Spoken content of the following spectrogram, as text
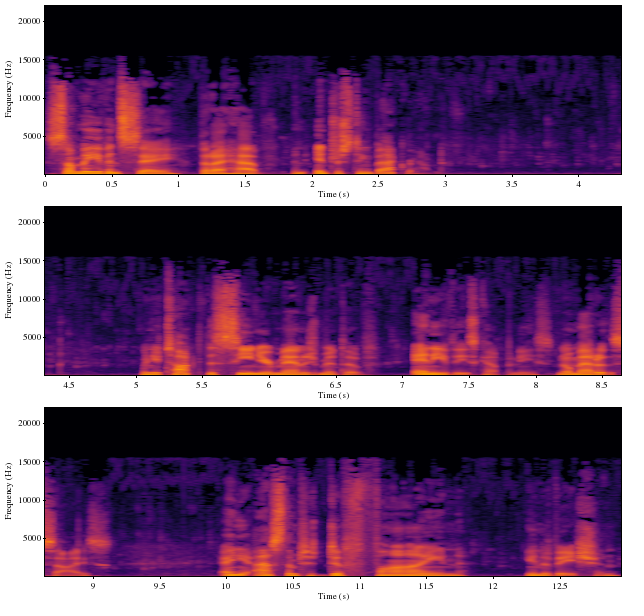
Some may even say that I have an interesting background. When you talk to the senior management of any of these companies, no matter the size, and you ask them to define innovation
